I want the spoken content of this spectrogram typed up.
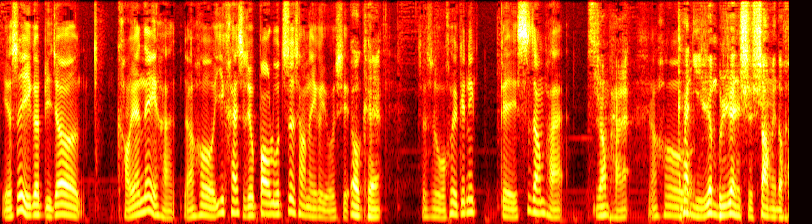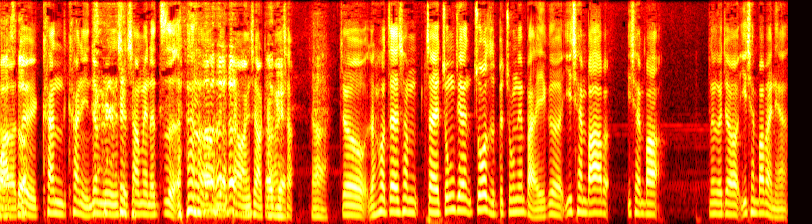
也是一个比较考验内涵，然后一开始就暴露智商的一个游戏，，OK，就是我会给你给四张牌，四张牌，然后看你认不认识上面的花色。呃对，看看你认不认识上面的字，开玩笑，开玩笑。啊，就然后在上在中间桌子中间摆一个一千八百一千八，那个叫一千八百年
